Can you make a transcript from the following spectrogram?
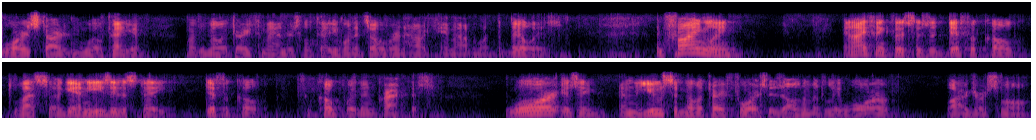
war has started and we'll tell you, or the military commanders will tell you when it's over and how it came out and what the bill is. And finally, and I think this is a difficult lesson, again, easy to state, difficult to cope with in practice. War is a, and the use of military force is ultimately war, large or small.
